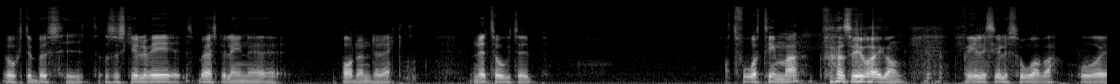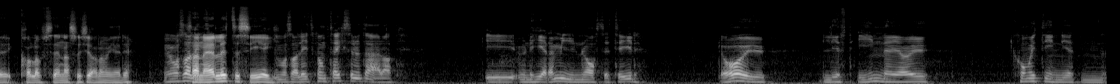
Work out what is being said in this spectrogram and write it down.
vi åkte buss hit och så skulle vi börja spela in eh, podden direkt. Men det tog typ två timmar förrän vi var igång. Felix skulle sova och eh, kolla på sina sociala medier. Så ha han är lite seg. vi måste ha lite kontext runt det här att i, under hela min gymnasietid då har jag ju levt in, jag har ju kommit in i en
